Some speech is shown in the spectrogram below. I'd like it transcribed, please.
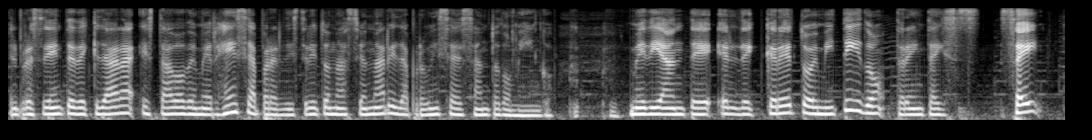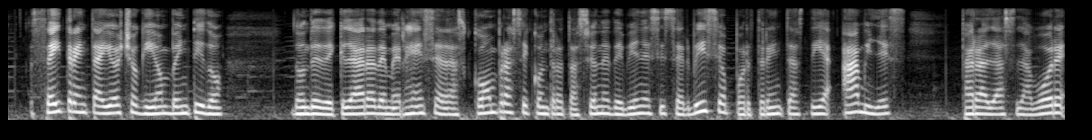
El presidente declara estado de emergencia para el Distrito Nacional y la provincia de Santo Domingo mediante el decreto emitido 36 638-22, donde declara de emergencia las compras y contrataciones de bienes y servicios por 30 días hábiles para las labores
